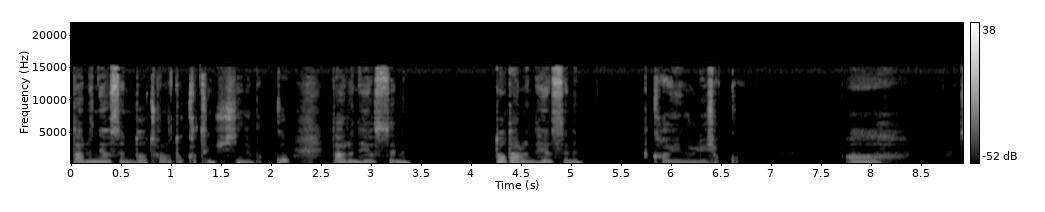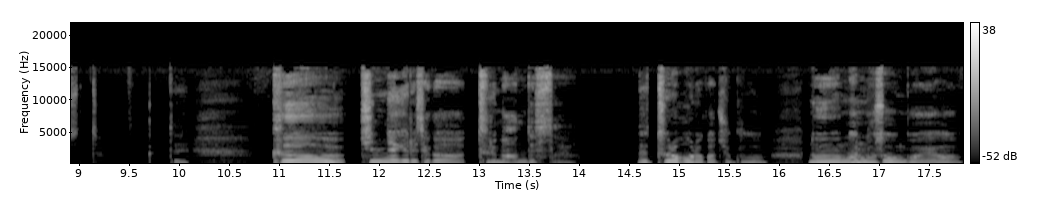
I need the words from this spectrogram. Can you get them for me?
다른 헤어쌤도 저랑 똑같은 귀신을 받고 다른 헤어쌤은 또 다른 헤어쌤은 가위에 눌리셨고 아 진짜 그때 그 뒷얘기를 제가 들으면 안 됐어요. 근데 들어버려가지고 너무 무서운 거예요.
